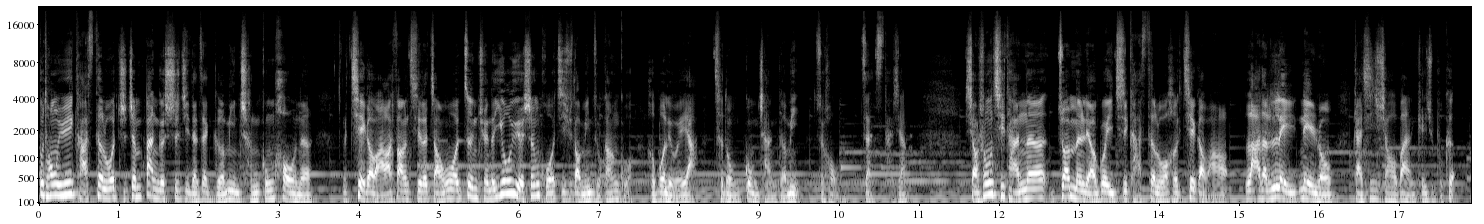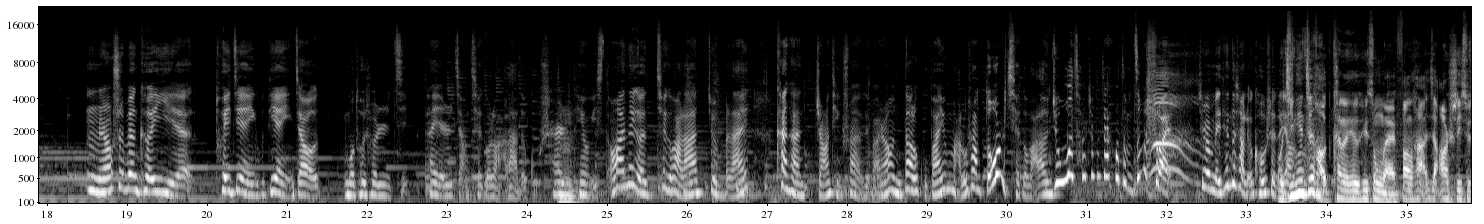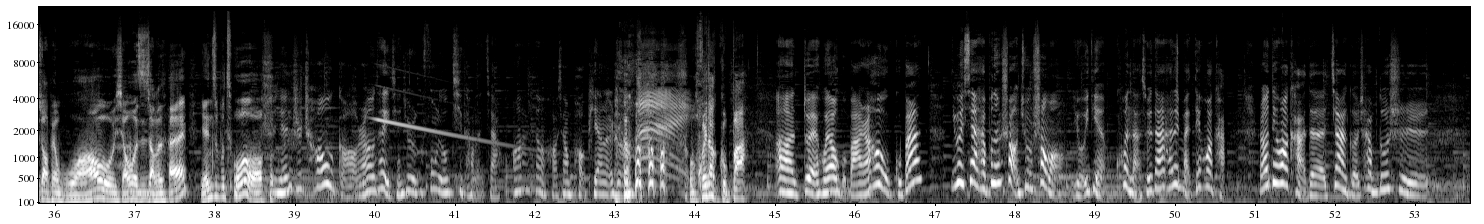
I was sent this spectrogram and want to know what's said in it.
不同于卡斯特罗执政半个世纪的，在革命成功后呢，切格瓦拉放弃了掌握政权的优越生活，继续到民主刚果和玻利维亚策动共产革命，最后战死他乡。小松奇谈呢，专门聊过一期卡斯特罗和切格瓦拉的内内容，感兴趣小伙伴可以去补课。嗯，然后顺便可以推荐一部电影叫《摩托车日记》，它也是讲切格瓦拉的故事，还是挺有意思的。哇，那个切格瓦拉就本来看看长得挺帅的，对吧？然后你到了古巴，因为马路上都是切格瓦拉，你就我操，这个家伙怎么这么帅？就是每天都想流口水的样子。我今天正好看到一条推送来，放他这二十一岁照片，哇哦，小伙子长得哎，颜值不错哦。是颜值超高，然后他以前就是个风流倜傥的家伙啊，但好像跑偏了是吧？我们回到古巴，啊、对，回到古巴，然后古巴因为现在还不能上，就是上网有一点困难，所以大家还得买电话卡。然后电话卡的价格差不多是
